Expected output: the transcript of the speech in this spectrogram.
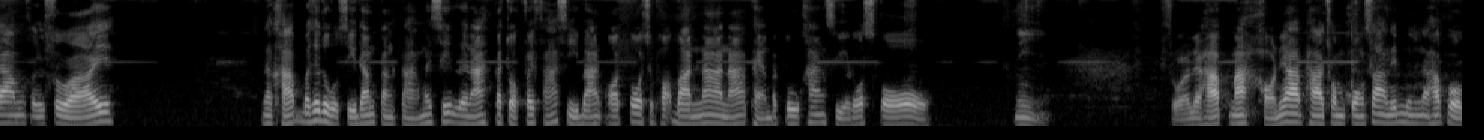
ดำสวยๆนะครับวัสดุสีดำต่างๆ ไม่ซิดเลยนะ กระจกไฟฟ้าสีบานออโต้เฉพาะบานหน้านะ แผงประตูข้างสีโรสโก นี่ สวยเลยครับ มาขออนุญาตพาชมโครงสร้างนิดนึงนะครับ ผม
